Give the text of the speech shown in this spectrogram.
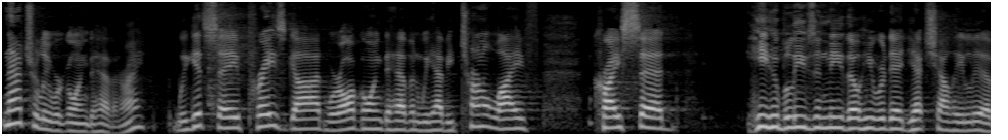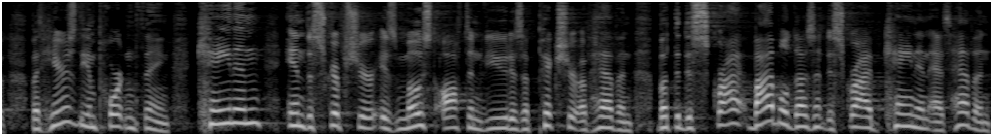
Naturally, we're going to heaven, right? We get saved, praise God, we're all going to heaven. We have eternal life. Christ said, he who believes in me, though he were dead, yet shall he live. But here's the important thing Canaan in the scripture is most often viewed as a picture of heaven, but the descri- Bible doesn't describe Canaan as heaven.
